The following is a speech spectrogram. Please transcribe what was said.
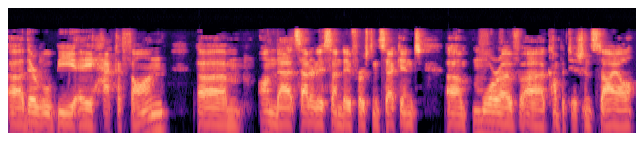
uh, there will be a hackathon um, on that Saturday, Sunday, 1st and 2nd, um, more of uh, competition style.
